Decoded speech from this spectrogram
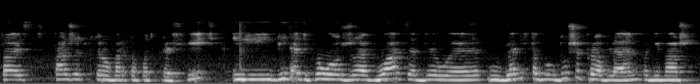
To jest ta rzecz, którą warto podkreślić. I widać było, że władze były, dla nich to był duży problem, ponieważ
